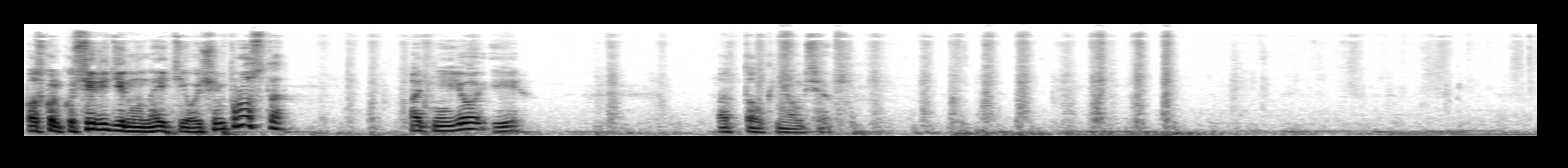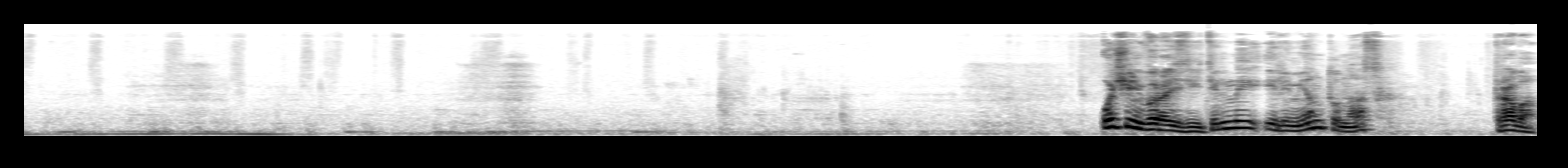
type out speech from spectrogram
Поскольку середину найти очень просто, от нее и оттолкнемся. Очень выразительный элемент у нас трава.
